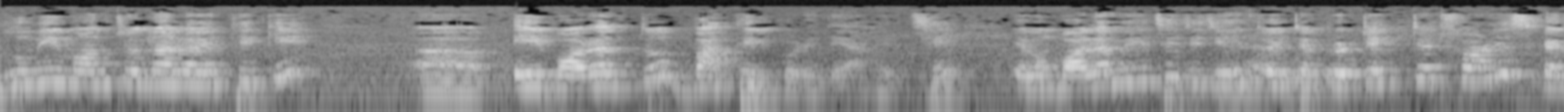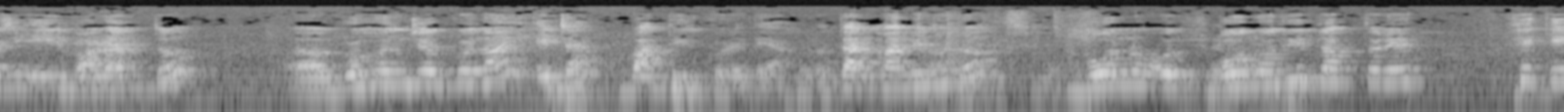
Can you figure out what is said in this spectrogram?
ভূমি মন্ত্রণালয় থেকে এই বরাদ্দ বাতিল করে দেয়া হয়েছে। এবং বলা হয়েছে যে যেহেতু এটা প্রোটেক্টেড ফরেস্ট কাজে এই বরাদ্দ গ্রহণযোগ্য নয়, এটা বাতিল করে দেয়া হলো। তার মানে হলো বন বন অধিদপ্তরের থেকে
